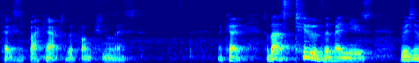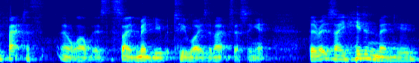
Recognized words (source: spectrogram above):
Takes us back out to the function list. Okay so that's two of the menus. There is in fact a oh, well it's the same menu but two ways of accessing it. There is a hidden menu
